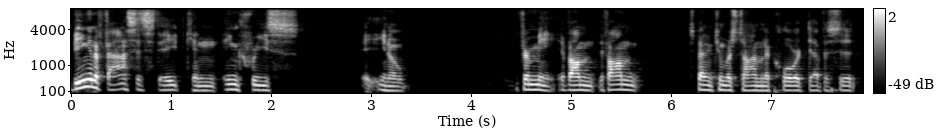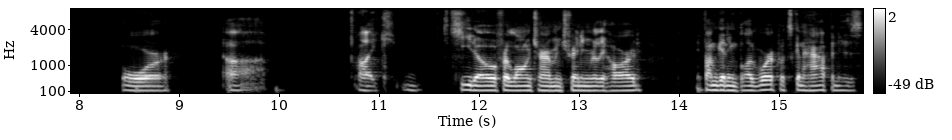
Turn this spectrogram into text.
being in a fasted state can increase, eh, you know, for me, if I'm if I'm spending too much time in a caloric deficit or uh, like keto for long term and training really hard, if I'm getting blood work, what's going to happen is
